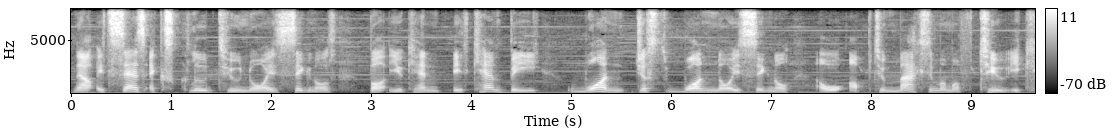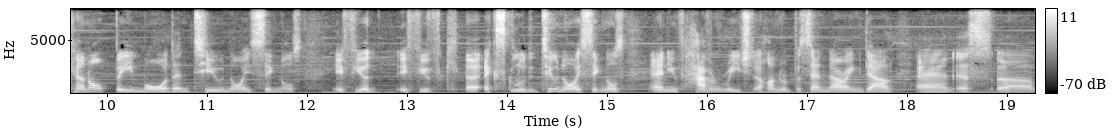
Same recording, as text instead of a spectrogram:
Now it says exclude two noise signals, but you can it can be one just one noise signal or up to maximum of two. It cannot be more than two noise signals. If you if you've uh, excluded two noise signals and you haven't reached 100% narrowing down and uh,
